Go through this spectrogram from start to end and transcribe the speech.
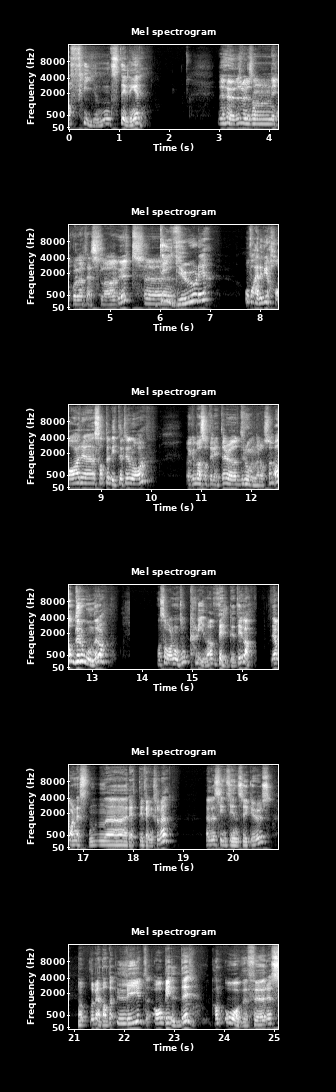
av fiendens stillinger. Det høres veldig sånn Nikola Tesla ut. Eh, Det gjør det! Og hva er det vi har eh, satellitter til nå? da? Det er ikke bare satellitter, det er droner også. Ja, droner, òg. Og så var det noen som klina veldig til, da. Det var nesten eh, rett i fengsel, med. Eller sin sykehus. De mente at lyd og bilder kan overføres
